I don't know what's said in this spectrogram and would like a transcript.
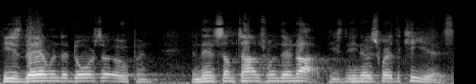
He's there when the doors are open, and then sometimes when they're not. He's, he knows where the key is.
